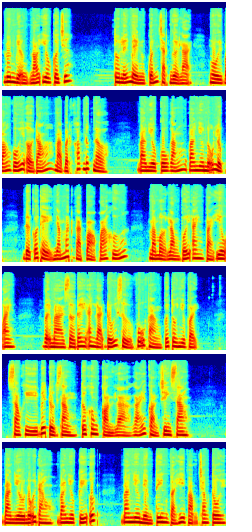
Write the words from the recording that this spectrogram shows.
luôn miệng nói yêu cơ chứ? Tôi lấy mền quấn chặt người lại, ngồi bó gối ở đó mà bật khóc nức nở. Bao nhiêu cố gắng, bao nhiêu nỗ lực để có thể nhắm mắt gạt bỏ quá khứ mà mở lòng với anh và yêu anh. Vậy mà giờ đây anh lại đối xử vũ phàng với tôi như vậy. Sau khi biết được rằng tôi không còn là gái còn trinh sao? Bao nhiêu nỗi đau, bao nhiêu ký ức, bao nhiêu niềm tin và hy vọng trong tôi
